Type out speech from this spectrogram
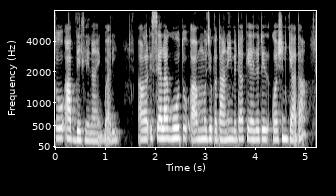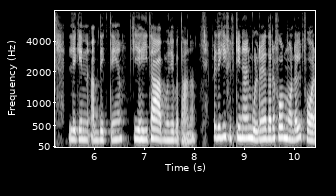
तो आप देख लेना एक बारी। अगर इससे अलग हो तो अब मुझे पता नहीं बेटा कि एज इट इज़ क्वेश्चन क्या था, लेकिन अब देखते हैं कि यही था, आप मुझे बताना। फिर देखिए फिफ्टी नाइन बोल रहे हैं दर फोर मॉडल फॉर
